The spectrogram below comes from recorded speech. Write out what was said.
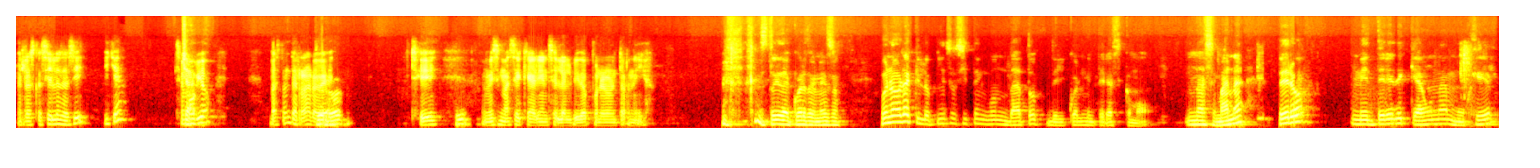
rascacielos así y ya, se movió. Bastante raro, ¿eh? Sí, a mí se me hace que a alguien se le olvidó poner un tornillo. Estoy de acuerdo en eso. Bueno, ahora que lo pienso, sí tengo un dato del cual me enteré hace como una semana, pero me enteré de que a una mujer,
